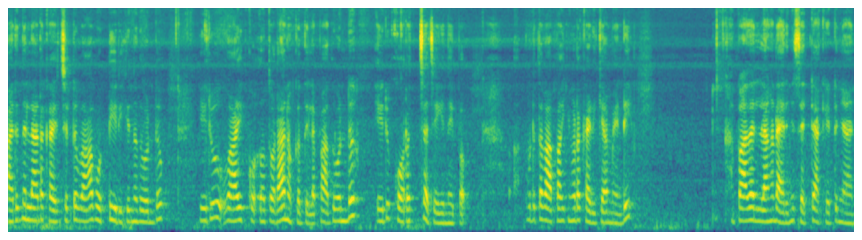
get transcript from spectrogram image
മരുന്നില്ലാണ്ട് കഴിച്ചിട്ട് വാ പൊട്ടിയിരിക്കുന്നത് കൊണ്ട് എരു വായി തൊടാനൊക്കത്തില്ല. അപ്പോൾ അതുകൊണ്ട് എരു കുറച്ചാണ് ചെയ്യുന്നത് ഇപ്പം. ഇവിടുത്തെ വാപ്പായ്ക്കും കൂടെ കഴിക്കാൻ വേണ്ടി. അപ്പോൾ അതെല്ലാം കൂടെ അരിഞ്ഞ് സെറ്റാക്കിയിട്ട് ഞാൻ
